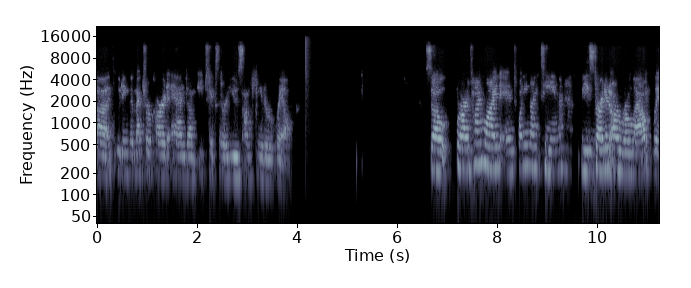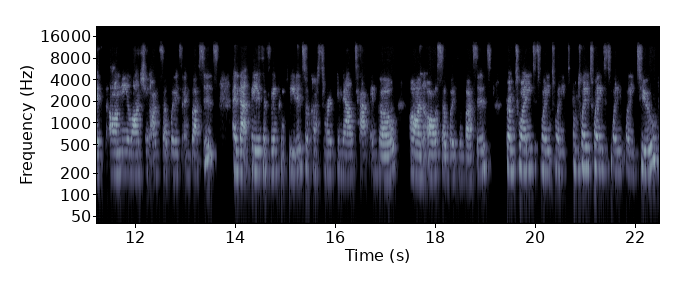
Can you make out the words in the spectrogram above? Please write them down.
uh, including the Metro card and um, e-tix that are used on commuter rail. So for our timeline in 2019, we started our rollout with OMNY launching on subways and buses, and that phase has been completed. So customers can now tap and go on all subways and buses. From 20 to 2020, from 2020 to 2022,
